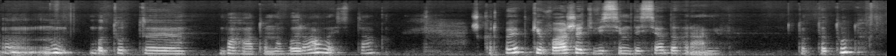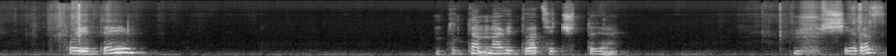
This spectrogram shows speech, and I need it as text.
ну, бо тут е, багато набиралось, так? Шкарпетки важать 80 грамів. Тобто тут, по ідеї, тут навіть 24. Ще раз.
